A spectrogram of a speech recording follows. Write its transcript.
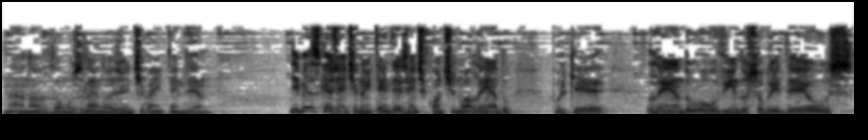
Não, nós vamos lendo e a gente vai entendendo. E mesmo que a gente não entender, a gente continua lendo, porque lendo, ouvindo sobre Deus,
